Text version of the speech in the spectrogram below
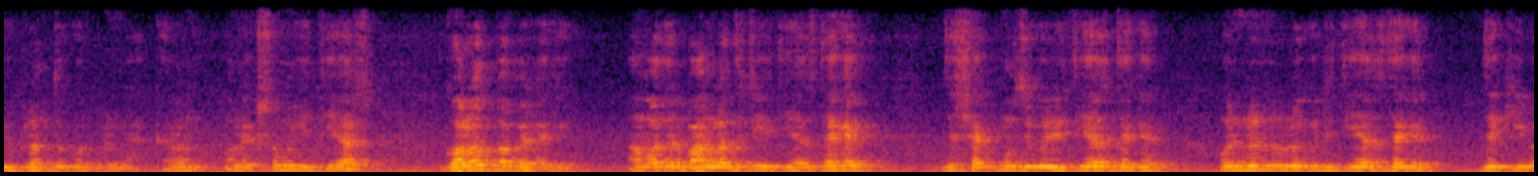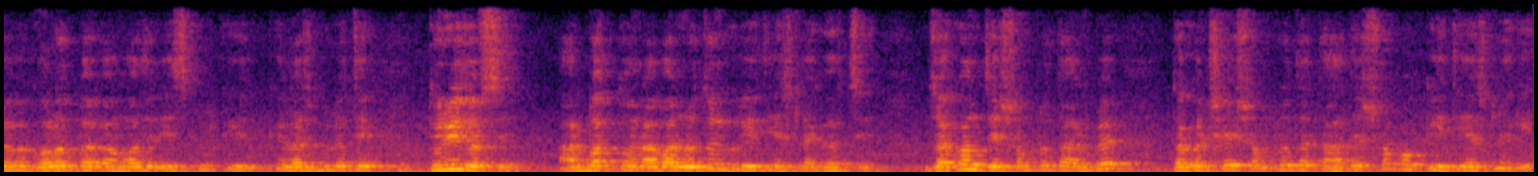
বিভ্রান্ত করবেন না, কারণ অনেক সময় ইতিহাস গলতভাবে লাগে আমাদের বাংলাদেশের ইতিহাস দেখেন, যে শেখ মুজিবের ইতিহাস দেখেন অন্য অন্য লোকের ইতিহাস দেখেন যে কীভাবে গলতভাবে আমাদের স্কুল ক্লাসগুলোতে তুলে ধরছে আর বর্তমানে আবার নতুন করে ইতিহাস লেখা হচ্ছে। যখন যে সম্প্রদায় আসবে, তখন সেই সম্প্রদায় তাদের সপক্ষে ইতিহাস লেখে।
